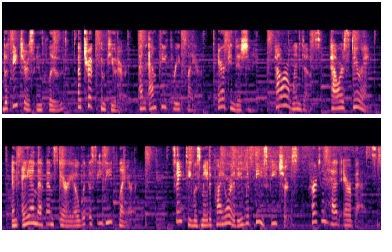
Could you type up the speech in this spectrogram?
The features include a trip computer, an MP3 player, air conditioning, power windows, power steering, an AM/FM stereo with a CD player. Safety was made a priority with these features: curtain head airbags,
